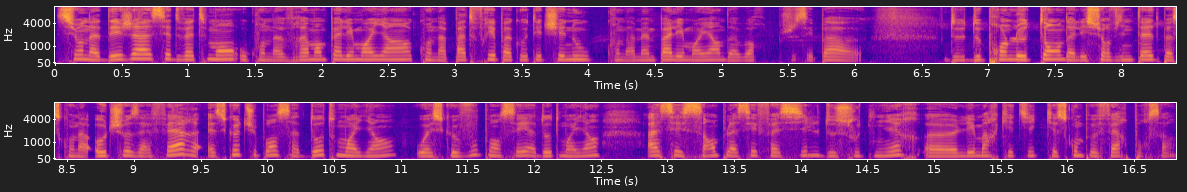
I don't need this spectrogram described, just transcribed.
si on a déjà assez de vêtements ou qu'on n'a vraiment pas les moyens, qu'on n'a pas de fripe à côté de chez nous, qu'on n'a même pas les moyens d'avoir, je sais pas, euh, de, prendre le temps d'aller sur Vinted parce qu'on a autre chose à faire, est-ce que tu penses à d'autres moyens ou est-ce que vous pensez à d'autres moyens assez simples, assez faciles de soutenir euh, les marketing? Qu'est-ce qu'on peut faire pour ça?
